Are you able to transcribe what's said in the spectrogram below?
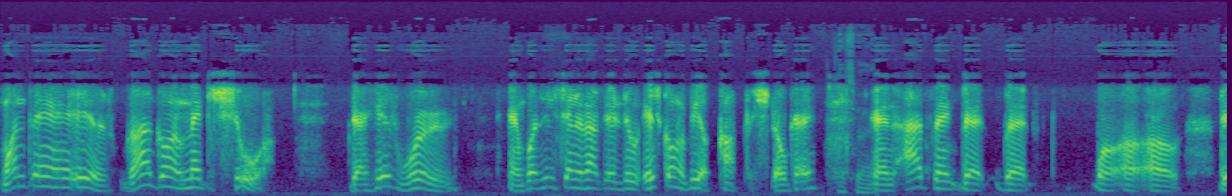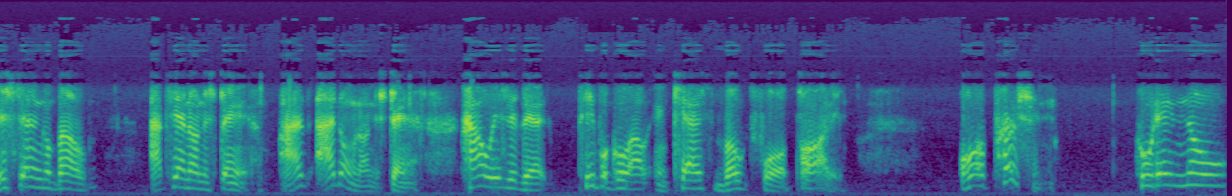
one thing is God's going to make sure that His word and what He's sending out there to do, it's going to be accomplished. Okay. Right. And I think that that well, uh, uh, this thing about I can't understand. I I don't understand. How is it that people go out and cast votes for a party or a person who they know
